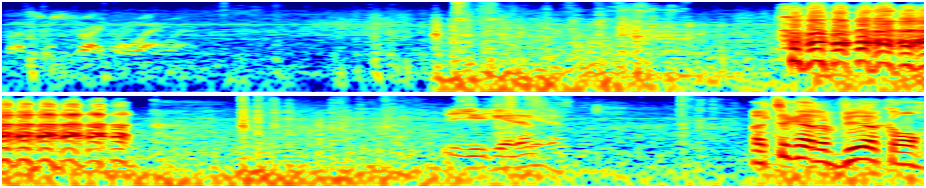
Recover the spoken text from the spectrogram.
Cluster strike away. Did you get him? I took out a vehicle.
